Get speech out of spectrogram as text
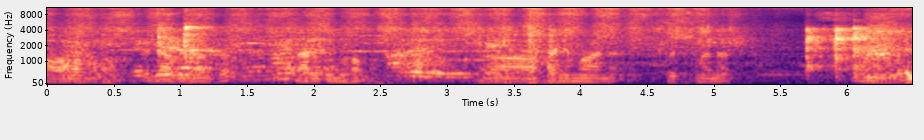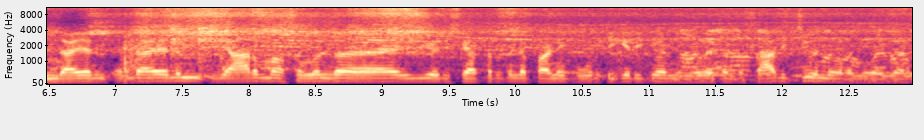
ഭാവങ്ങളാണ്. പിന്നെ അതിനകത്ത് നരസിംഹം ആ, ഹനുമാന് കൃഷ്ണന് എന്തായാലും എന്തായാലും ഈ ആറ് മാസം കൊണ്ട് ഈ ഒരു ക്ഷേത്രത്തിന്റെ പണി പൂർത്തീകരിക്കുവാൻ നിങ്ങളെ കൊണ്ട് സാധിച്ചു എന്ന് പറഞ്ഞു കഴിഞ്ഞാൽ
